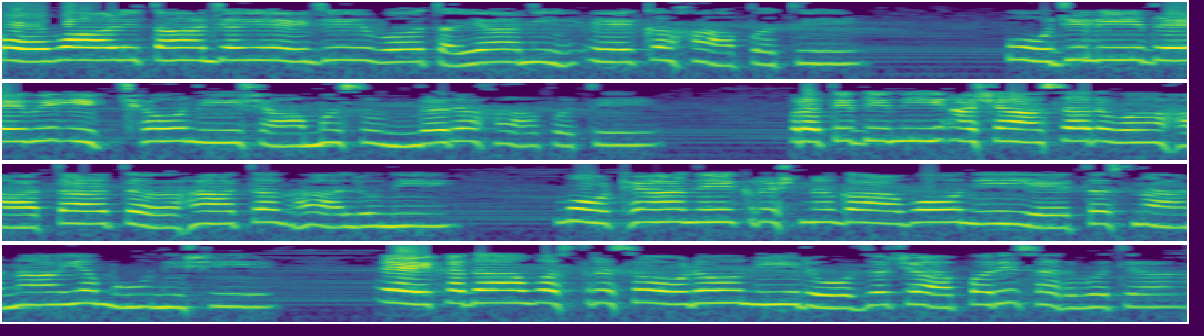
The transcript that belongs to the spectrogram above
ओवाळिता जये जीव तयानी एक हा पती पूजिली देवी इच्छोनी श्याम सुंदर हा पती प्रतिदिनी अशा सर्व हातात हात घालुनी. मोठ्याने कृष्ण गावोनी येत स्नानाय मुनिशी. एकदा वस्त्र सोडोनी रोजच्या परिसर्वत्या.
